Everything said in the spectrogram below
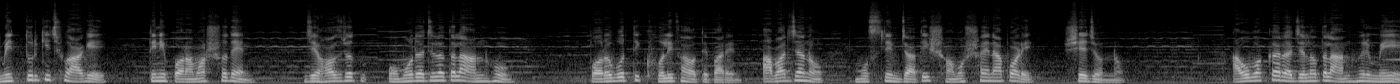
মৃত্যুর কিছু আগে তিনি পরামর্শ দেন যে হজরত ওমর রাজিয়াল্লাহ আনহু পরবর্তী খলিফা হতে পারেন, আবার যেন মুসলিম জাতির সমস্যায় না পড়ে সেজন্য। আবু বাক্কার রাজিয়াল্লাহ আনহুর মেয়ে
